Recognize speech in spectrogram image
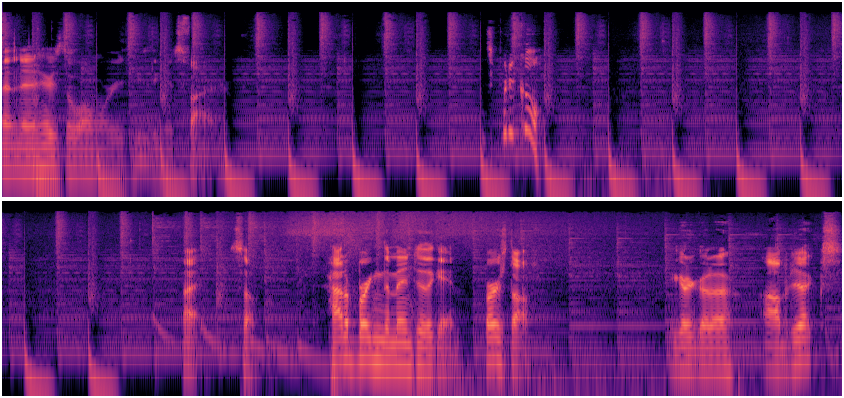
And then here's the one where he's using his fire. It's pretty cool. So how to bring them into the game. First off, you gotta go to objects,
